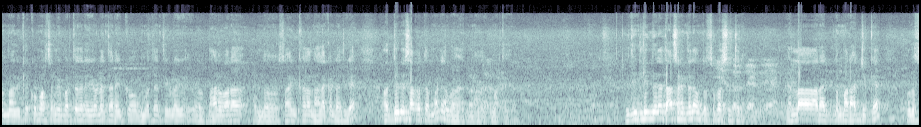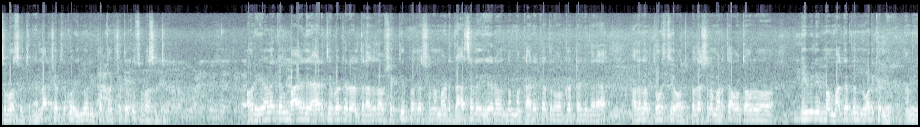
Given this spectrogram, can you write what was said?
ನಮ್ಮ ನಿಖಿಲ್ ಕುಮಾರಸ್ವಾಮಿ ಬರ್ತಿದ್ದಾರೆ ಏಳನೇ ತಾರೀಕು ಒಂಬತ್ತನೇ ತಿಂಗಳು ಭಾನುವಾರ ಒಂದು ಸಾಯಂಕಾಲ ನಾಲ್ಕು ಗಂಟೆಗೆ ಅದ್ದೂರಿ ಸ್ವಾಗತ ಮಾಡಿ ನಾವು ಇದು ಮಾಡ್ತಿದ್ದೀವಿ ಇದು ಇಲ್ಲಿಂದಲೇ ದಾಸನಿಂದಲೇ ಒಂದು ಶುಭ ಸೂಚನೆ. ಎಲ್ಲ ರಾಜ್, ನಮ್ಮ ರಾಜ್ಯಕ್ಕೆ ಒಂದು ಶುಭ ಸೂಚನೆ. ಎಲ್ಲ ಕ್ಷೇತ್ರಕ್ಕೂ ಇನ್ನೂರ ಇಪ್ಪತ್ನಾಲ್ಕು ಕ್ಷೇತ್ರಕ್ಕೂ ಶುಭ ಸೂಚನೆ. ಅವ್ರು ಹೇಳೋಕ್ಕೆ ಬಾಯಲ್ಲಿ ಯಾವ ರೀತಿ ಬೇಕಾದ್ರೆ ಹೇಳ್ತಾರೆ. ಅದು ನಾವು ಶಕ್ತಿ ಪ್ರದರ್ಶನ ಮಾಡಿ ದಾಸಳಿ ಏನೋ ನಮ್ಮ ಕಾರ್ಯಕರ್ತರು ಒಗ್ಗಟ್ಟಾಗಿದ್ದಾರೆ ಅದನ್ನು ತೋರಿಸ್ತೀವಿ ಅವತ್ತು ಪ್ರದರ್ಶನ ಮಾಡ್ತಾ. ಅವತ್ತು ಅವರು ಟಿ ವಿಲಿ ಮಾಧ್ಯಮದಲ್ಲಿ ನೋಡ್ಕೊಳ್ಳಿ. ನಮಗೆ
